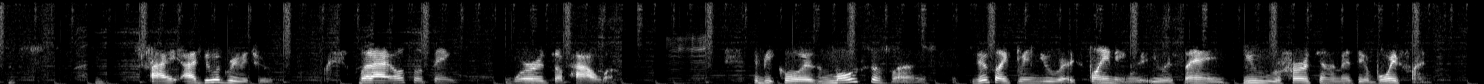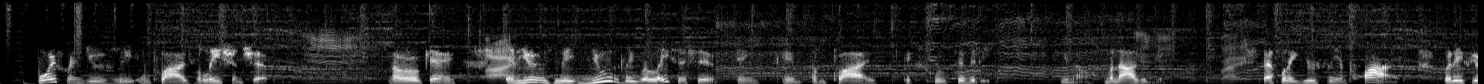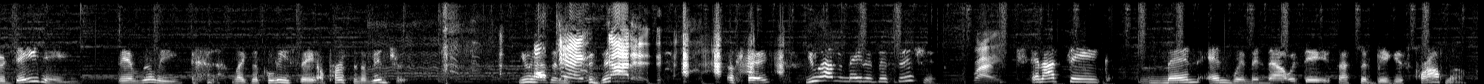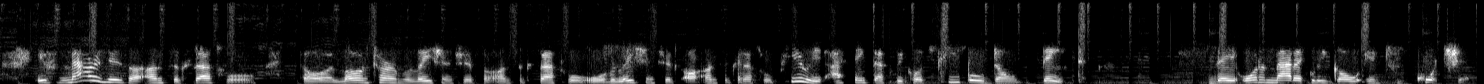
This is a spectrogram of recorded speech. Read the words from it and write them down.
I I do agree with you. But I also think words are power. Mm-hmm. Because most of us, just like when you were explaining what you were saying, you refer to them as your boyfriend boyfriend usually implies relationship. Okay. Right. And usually, usually relationship in, in implies exclusivity, you know, monogamy. Right. That's what it usually implies. But if you're dating, they're really, like the police say, a person of interest. You haven't okay, got it. okay, you haven't made a decision. Right. And I think men and women nowadays, that's the biggest problem. If marriages are unsuccessful, or long-term relationships are unsuccessful, or relationships are unsuccessful, period, I think that's because people don't date. They automatically go into courtship.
